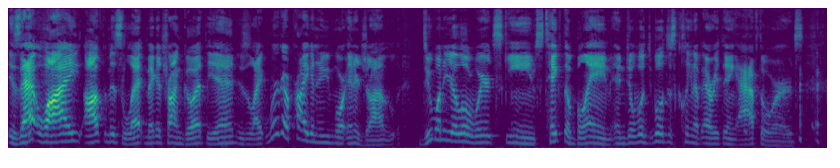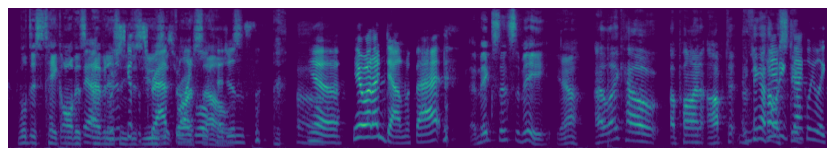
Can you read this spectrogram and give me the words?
Is that why Optimus let Megatron go at the end? Is like we're gonna, probably gonna need more Energon. Do one of your little weird schemes, take the blame, and you'll, we'll, we'll just clean up everything afterwards. We'll just take all this Yeah, we'll evidence just and just use it for for like little ourselves. pigeons. Oh. Yeah. You know what? I'm down with that. That makes sense to me. Yeah. I like how upon Optimus, the You thing I thought can't was stupid. exactly like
